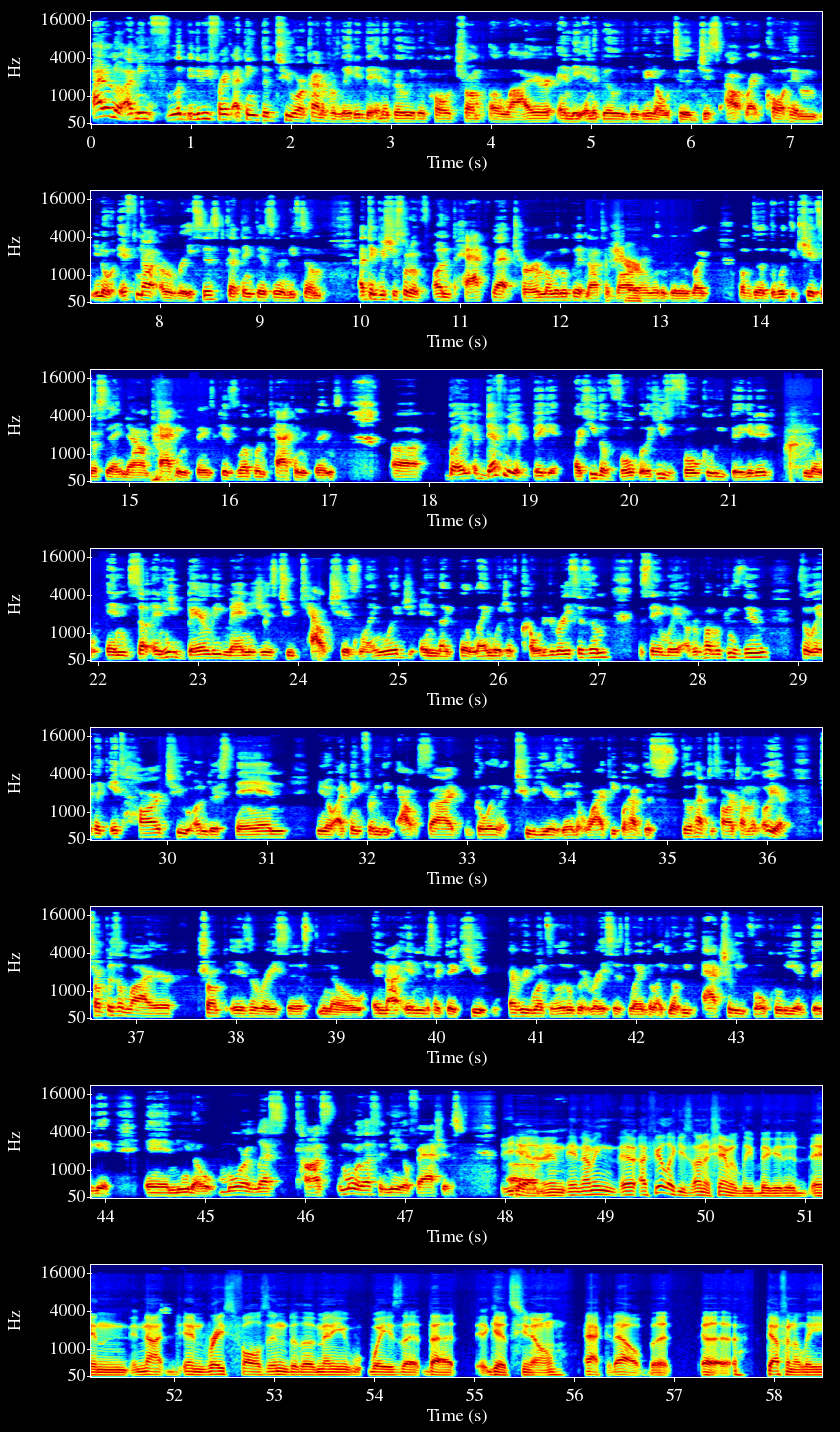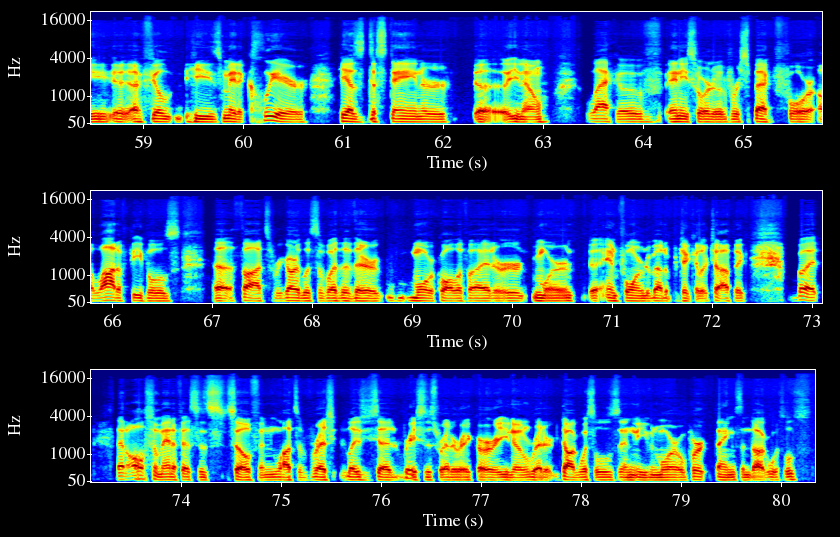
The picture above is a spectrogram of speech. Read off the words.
I don't know. I mean, to be frank, I think the two are kind of related. The inability to call Trump a liar and the inability to, you know, to just outright call him, you know, if not a racist. I think there's going to be some. I think we should sort of unpack that term a little bit, not to borrow sure. a little bit of like of the, the, what the kids are saying now, unpacking things. Kids love unpacking things. Uh, but like, definitely a bigot. Like he's a vocal, like he's vocally bigoted, you know, and so and he barely manages to couch his language in like the language of coded racism, the same way other Republicans do. So it, like it's hard to understand, you know. I think from the outside, going like two years in, why people have this still have this hard time. Like, oh yeah, Trump is a liar. Trump is a racist, you know, and not in just like the cute, everyone's a little bit racist way, but like, no, he's actually vocally a bigot and, you know, more or less constant, more or less a neo fascist. Yeah. Um, and, and I mean, I feel like he's unashamedly bigoted and not, and race falls into the many ways that, that it gets, you know, acted out. But, uh, definitely, I feel he's made it clear he has disdain or uh, you know, lack of any sort of respect for a lot of people's uh, thoughts, regardless of whether they're more qualified or more informed about a particular topic. But that also manifests itself in lots of, as you said, racist rhetoric or, you know, rhetoric, dog whistles, and even more overt things than dog whistles.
